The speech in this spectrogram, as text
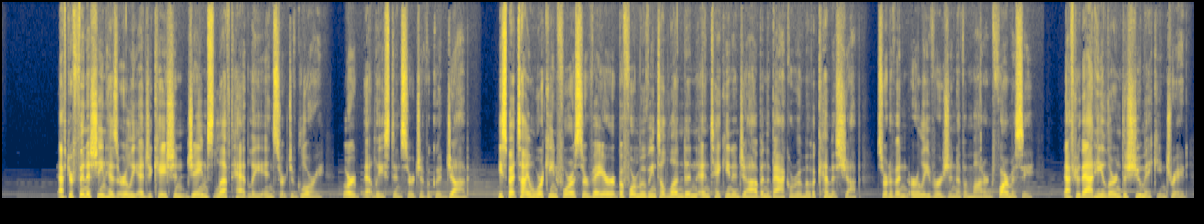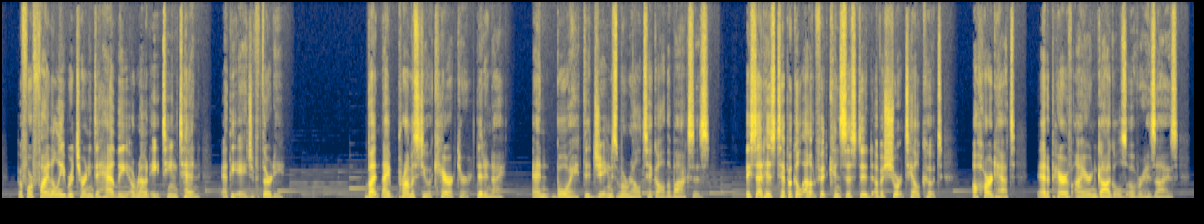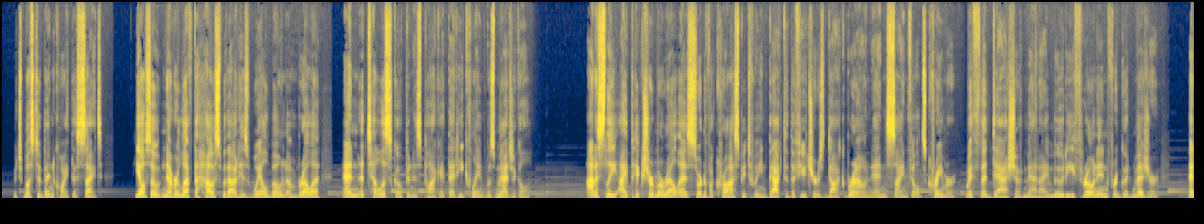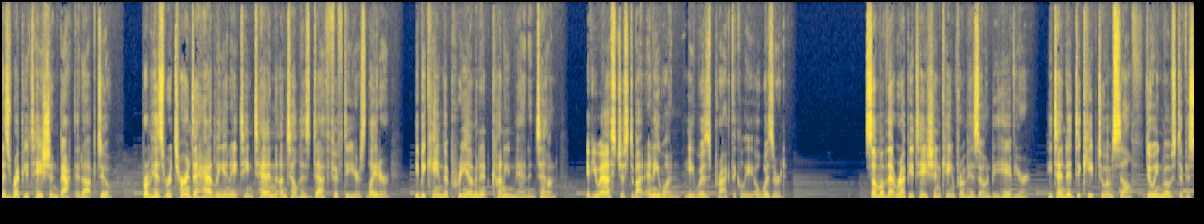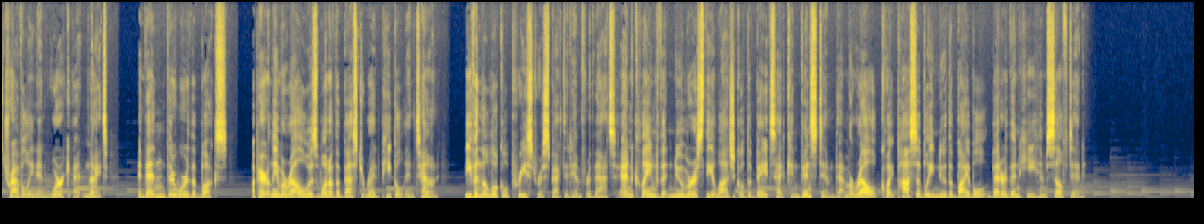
After finishing his early education, James left Hadleigh in search of glory, or at least in search of a good job. He spent time working for a surveyor before moving to London and taking a job in the back room of a chemist shop, sort of an early version of a modern pharmacy. After that, he learned the shoemaking trade, before finally returning to Hadleigh around 1810 at the age of 30. But I promised you a character, didn't I? And boy, did James Murrell tick all the boxes. They said his typical outfit consisted of a short tailcoat, a hard hat, and a pair of iron goggles over his eyes, which must have been quite the sight. He also never left the house without his whalebone umbrella and a telescope in his pocket that he claimed was magical. Honestly, I picture Murrell as sort of a cross between Back to the Future's Doc Brown and Seinfeld's Kramer, with a dash of Mad Eye Moody thrown in for good measure. And his reputation backed it up, too. From his return to Hadleigh in 1810 until his death 50 years later, he became the preeminent cunning man in town. If you asked just about anyone, he was practically a wizard. Some of that reputation came from his own behavior. He tended to keep to himself, doing most of his traveling and work at night. And then there were the books. Apparently, Murrell was one of the best read people in town. Even the local priest respected him for that and claimed that numerous theological debates had convinced him that Murrell quite possibly knew the Bible better than he himself did.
